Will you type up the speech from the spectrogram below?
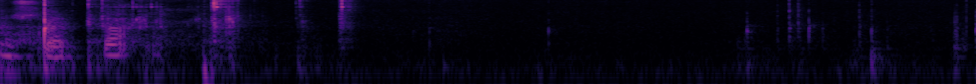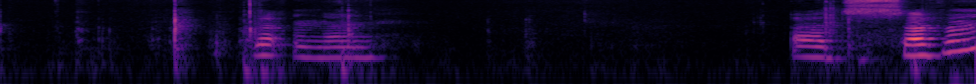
just like that. Like that and then add seven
